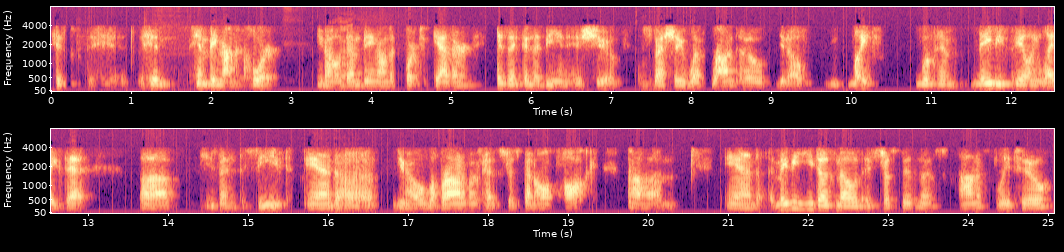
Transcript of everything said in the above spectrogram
his him him being on the court, you know, Yeah. them being on the court together isn't going to be an issue, Mhm. especially with Rondo, you know, might with him maybe feeling like that uh, he's been deceived, and uh, you know, LeBron has just been all talk. Um, and maybe he does know it's just business, honestly, too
